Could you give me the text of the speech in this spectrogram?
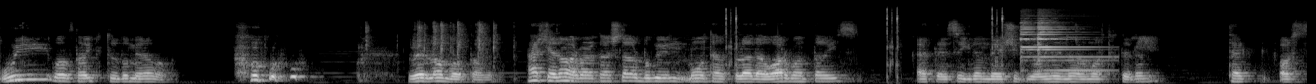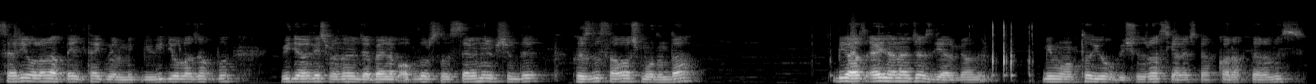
Uy baltayı tutturduğum yere bak. Ver lan baltamı. Herkese merhaba arkadaşlar. Bugün Mountain Blade Warband'dayız. Ertesi giden değişik bir oyun oynuyorum artık dedim. Tek seri olarak değil tek bölümlük bir video olacak bu. Videoya geçmeden önce beğenip abone olursanız sevinirim şimdi. Hızlı savaş modunda biraz eğleneceğiz diyelim yani. Bir mantığı yok bir şey rastgele işte karakterimiz.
